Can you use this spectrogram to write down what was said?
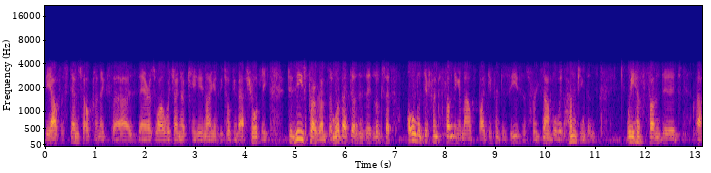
The alpha stem cell clinics uh, is there as well, which I know Katie and I are going to be talking about shortly. Disease programs, and what that does is it looks at all the different funding amounts by different diseases. For example, with Huntington's, we have funded uh,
